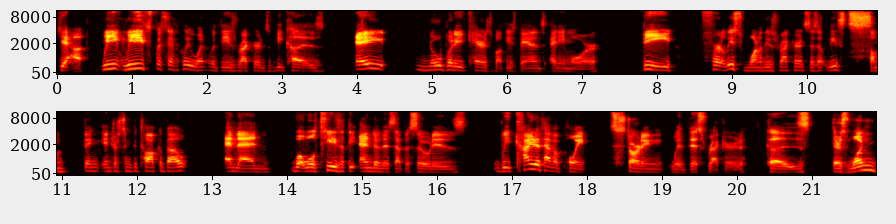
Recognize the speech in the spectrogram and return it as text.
Yeah, we we specifically went with these records because a nobody cares about these bands anymore. B for at least one of these records, there's at least something interesting to talk about, and then what we'll tease at the end of this episode is we kind of have a point starting with this record because there's one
